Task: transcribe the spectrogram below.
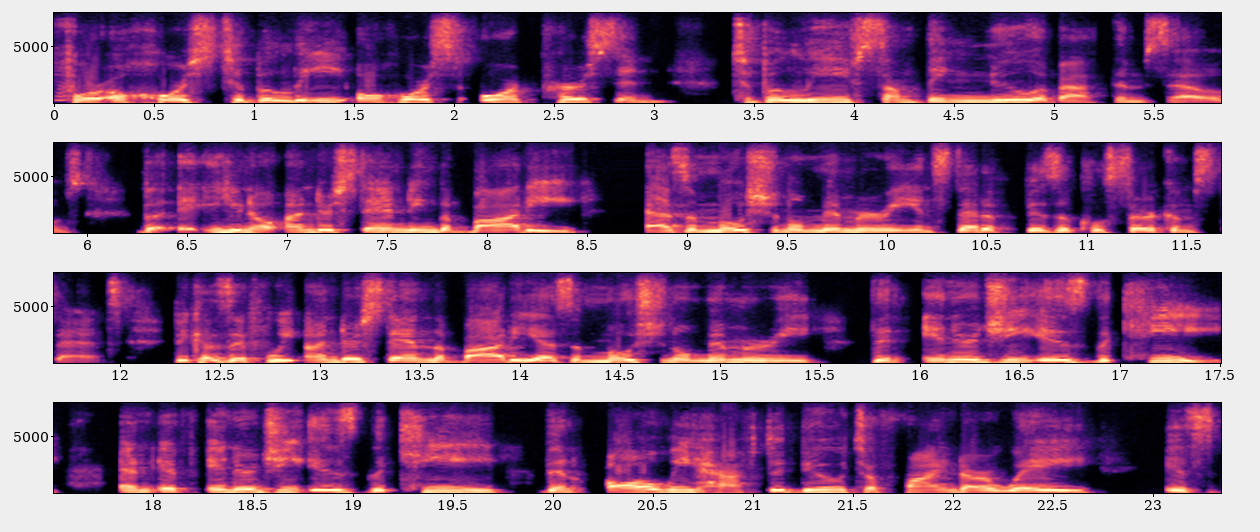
for a horse to believe, or horse or person to believe something new about themselves. The you know, understanding the body as emotional memory instead of physical circumstance. Because if we understand the body as emotional memory, then energy is the key. And if energy is the key, then all we have to do to find our way is,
